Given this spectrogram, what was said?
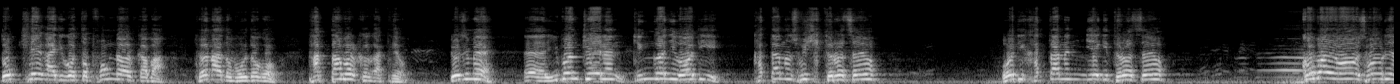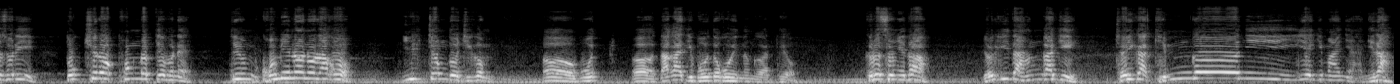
녹취해가지고 또 폭로할까봐 전화도 못 오고 답답할 것 같아요. 요즘에 예, 이번 주에는 김건희가 어디 갔다는 소식 들었어요? 어디 갔다는 얘기 들었어요? 거 봐요 서울의 소리 녹취록 폭로 때문에 지금 고민하느라고 일정도 지금 어 못 어, 나가지 못하고 있는 것 같아요. 그렇습니다. 여기다 한 가지 저희가 김건희 얘기만이 아니라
